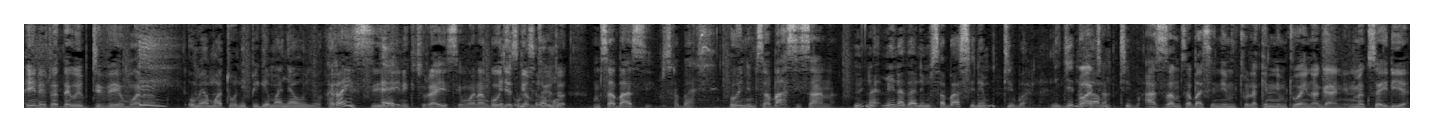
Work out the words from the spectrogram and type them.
hii ni the whip tv mwanangu. Umeamua tu nipige manyaunyo rahisi hii ni kitu rahisi mwanangu. Hujasikia mtu umesema anaitwa msabasi. Msabasi. Wewe ni msabasi sana. Mi nadhani msabasi ni mti bwana. Ni jina la mti bwana. Ah, sasa msabasi ni mtu lakini ni mtu wa aina gani? Nimekusaidia.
